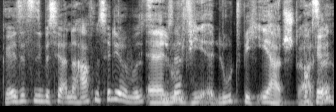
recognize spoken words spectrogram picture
Okay, sitzen Sie bisher an der Hafen City oder wo sitzen äh, Ludwig, Ludwig Erhard Straße. Okay.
